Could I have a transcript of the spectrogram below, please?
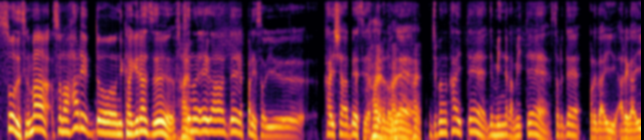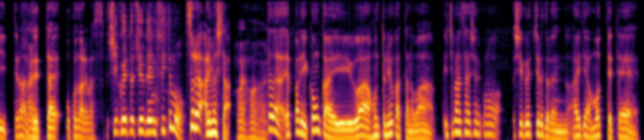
そうですね。まあそのハリウッドに限らず普通の映画でやっぱりそういう会社ベースでやってるので、自分が書いてでみんなが見てそれでこれがいいあれがいいっていうのははい。絶対行われます、シークレット・チルドレンについても？それはありました。はいはいはい。ただやっぱり今回は本当に良かったのは一番最初にこの「シークレット・チルドレン」のアイデアを持ってて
